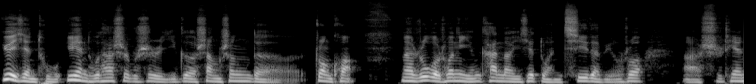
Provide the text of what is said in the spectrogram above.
月线图，月线图它是不是一个上升的状况？那如果说你已经看到一些短期的，比如说啊十天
